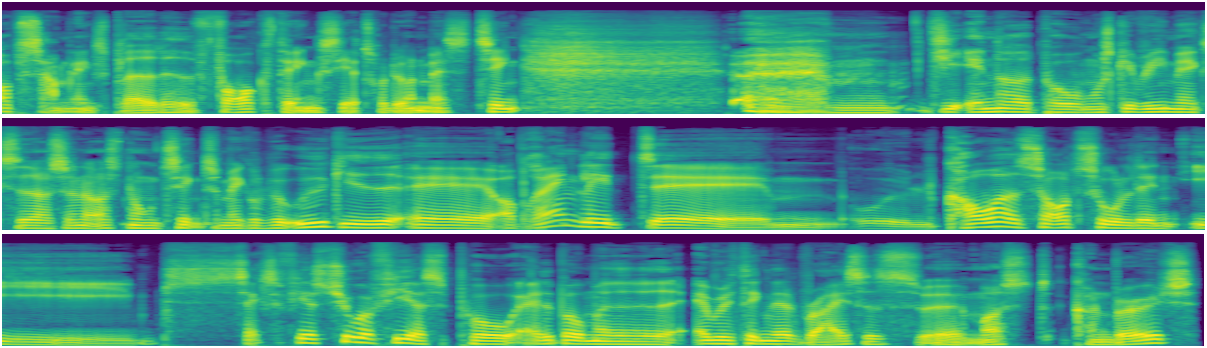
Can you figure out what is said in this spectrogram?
opsamlingsplade, der hed Fork Things. Jeg tror, det var en masse ting. Øh, de ændrede på måske remixet og sådan også nogle ting, som ikke blev udgivet. Øh, oprindeligt øh, covered Sort Soul den i 86-87 på albumet Everything That Rises uh, Must Converge.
